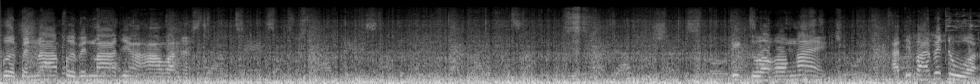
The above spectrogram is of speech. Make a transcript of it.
เปิดเป็นมา เปิดเป็นมาจริงอะห้าวันเนี่ยพลิกตัวก็ง่าย อธิบายไม่ถูกอะ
